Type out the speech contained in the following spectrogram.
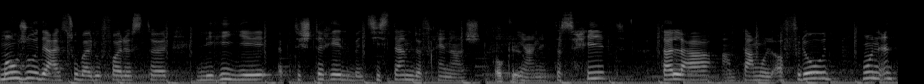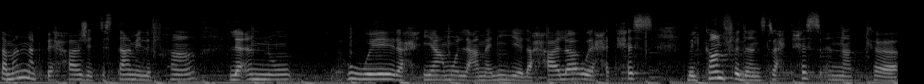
موجودة على السوبارو فورستر اللي هي بتشتغل بال système de freinage. Okay. يعني تصحيح طلعة عم تعمل off-road هون أنت منك بحاجة تستعمل frein لأنه هو رح يعمل العملية لحالها ورح تحس بال confidence رح تحس إنك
